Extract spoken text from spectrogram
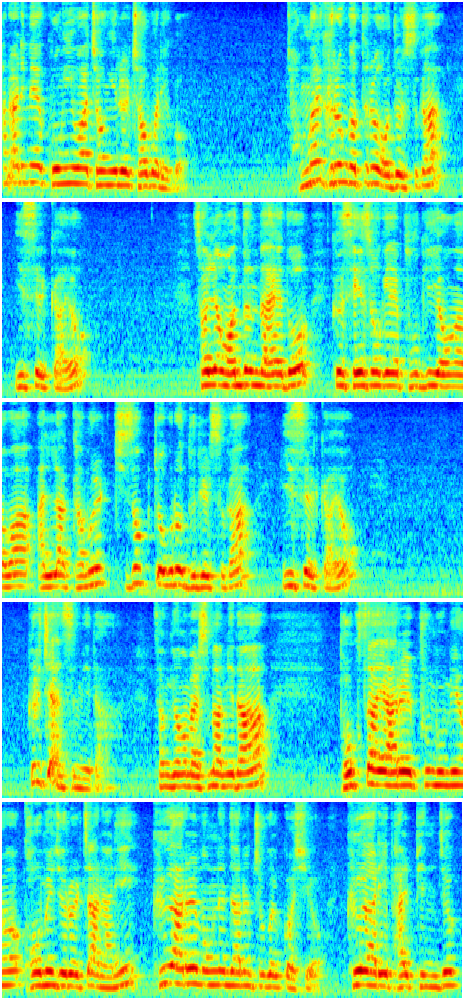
하나님의 공의와 정의를 저버리고 정말 그런 것들을 얻을 수가 있을까요? 설령 얻는다 해도 그 세속의 부귀영화와 안락함을 지속적으로 누릴 수가 있을까요? 그렇지 않습니다. 성경은 말씀합니다. 독사의 알을 품으며 거미줄을 짜나니 그 알을 먹는 자는 죽을 것이요 그 알이 밟힌즉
